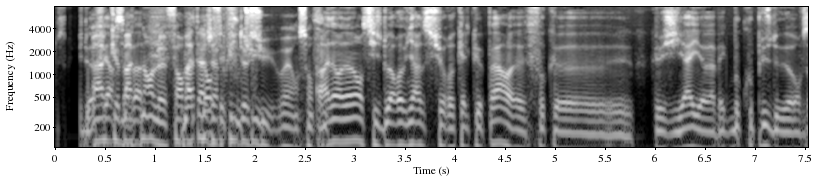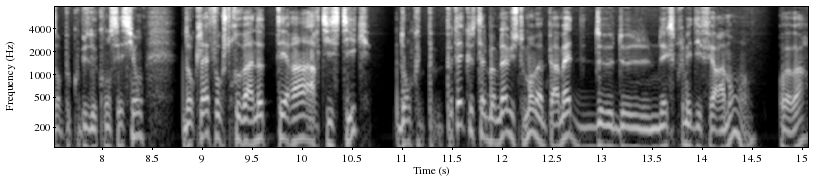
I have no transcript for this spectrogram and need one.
ce que tu dois Ah, faire. que ça va. maintenant, le formatage Maintenant, a pris le dessus. Ouais, on s'en fout. Ah non, non, non, si je dois revenir sur quelque part, il faut que, que j'y aille avec beaucoup plus de, en faisant beaucoup plus de concessions. Donc là, il faut que je trouve un autre terrain artistique. Donc peut-être que cet album-là, justement, va me permettre de, de m'exprimer différemment. hein. On va voir.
